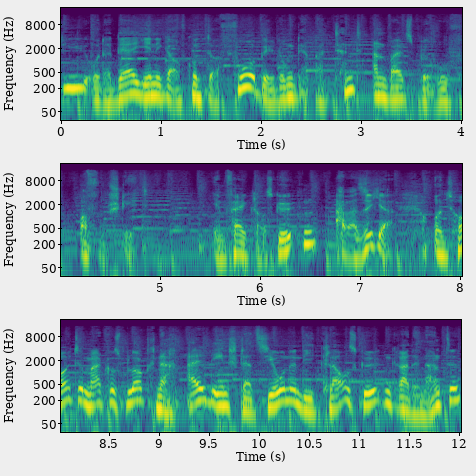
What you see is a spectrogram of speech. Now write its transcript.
die oder derjenige aufgrund der Vorbildung der Patentanwaltsberuf offen steht. Im Fall Klaus Gülken, aber sicher. Und heute Markus Block, nach all den Stationen, die Klaus Gülken gerade nannte,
